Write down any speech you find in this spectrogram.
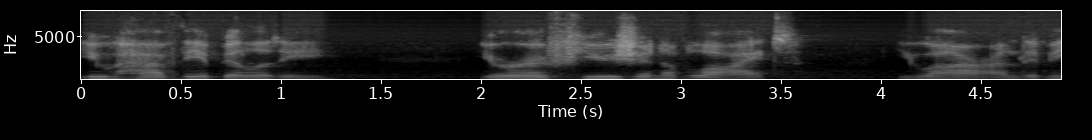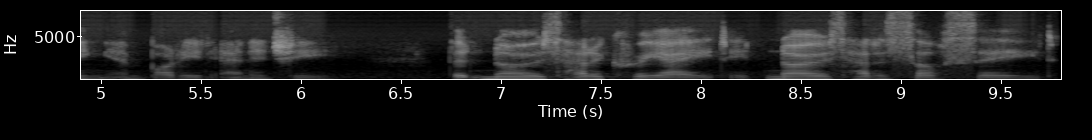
You have the ability. You're a fusion of light. You are a living embodied energy that knows how to create, it knows how to self seed.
